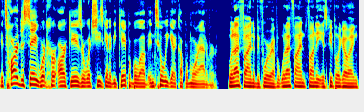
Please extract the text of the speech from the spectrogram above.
it's hard to say what her arc is or what she's going to be capable of until we get a couple more out of her. What I find before we wrap up, what I find funny is people are going,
